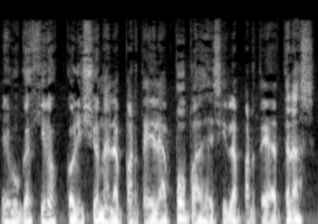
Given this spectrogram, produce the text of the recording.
El buque Esquiros colisiona en la parte de la popa, es decir, la parte de atrás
